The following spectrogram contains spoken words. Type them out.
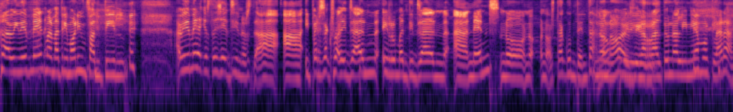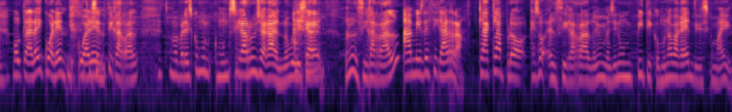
Evidentment... Amb el matrimoni infantil. Evidentment, aquesta gent, si no està uh, hipersexualitzant i romantitzant uh, nens, no, no, no està contenta, No, no? no, el cigarral té una línia molt clara. Molt clara i coherent, i Sí, coherent. el cigarral. M'apareix com un, com un cigarro gegant, no? Vull dir que... Ah, sí? Bueno, el cigarral... A més de cigarra. Clar, clar, però què és el cigarral, no? M'imagino un piti com una baguette i és com, ai,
